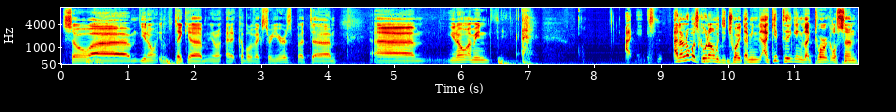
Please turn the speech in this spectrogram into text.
so mm-hmm. Um, you know it'll take uh, you know a couple of extra years, but. Um, um you know, I mean, I, I don't know what's going on with Detroit. I mean, I keep thinking like Torkelson,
